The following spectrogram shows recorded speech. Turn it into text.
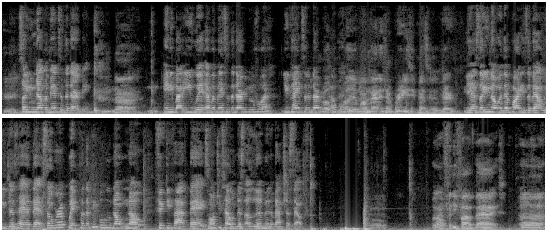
Period. So you never been to the Derby? Nah. Anybody you with ever been to the Derby before? You came to the Derby? Oh, Okay. oh yeah, my manager Breezy been to the derby. Yeah, so you know what that party's about. We just had that. So real quick, for the people who don't know 55 bags, won't you tell them just a little bit about yourself? Um, well, I'm 55 bags. Uh,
